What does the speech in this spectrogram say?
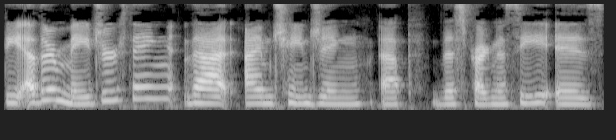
The other major thing that I'm changing up this pregnancy is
